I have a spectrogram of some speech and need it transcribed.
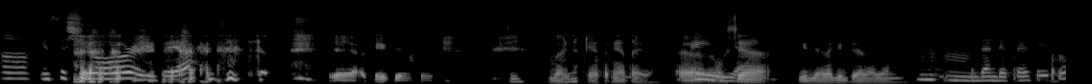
uh, insecure gitu ya. ya ya oke oke oke. Banyak ya ternyata ya. Eh, Iya. Maksudnya gejala-gejala yang Mm-mm. Dan depresi itu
